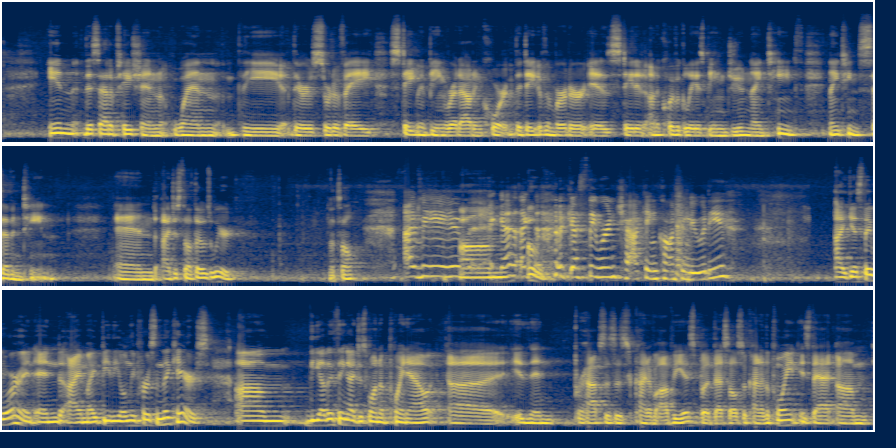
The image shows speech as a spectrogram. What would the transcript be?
in this adaptation when the there's sort of a statement being read out in court the date of the murder is stated unequivocally as being june 19th 1917 and I just thought that was weird. That's all. I mean, um, I guess I, oh. I guess they weren't tracking continuity. I guess they weren't, and I might be the only person that cares. Um, the other thing I just want to point out, uh, is, and perhaps this is kind of obvious, but that's also kind of the point, is that um,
